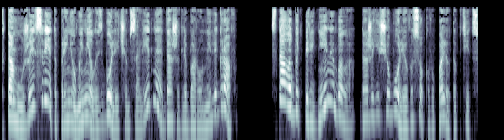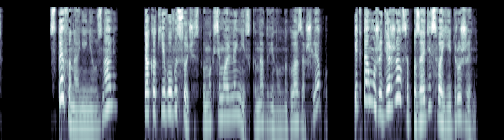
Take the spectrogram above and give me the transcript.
К тому же и свита при нем имелась более чем солидная даже для барона или графа. Стало быть, перед ними была даже еще более высокого полета птица. Стефана они не узнали, так как его высочество максимально низко надвинул на глаза шляпу и к тому же держался позади своей дружины.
